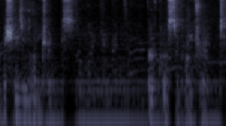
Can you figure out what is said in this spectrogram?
missions and contracts. Request a contract.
